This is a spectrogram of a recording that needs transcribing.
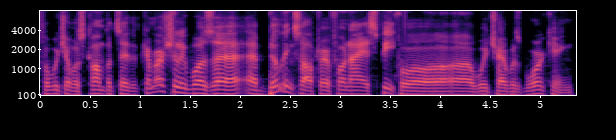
for which I was compensated commercially was a, a building software for an ISP for uh, which I was working.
